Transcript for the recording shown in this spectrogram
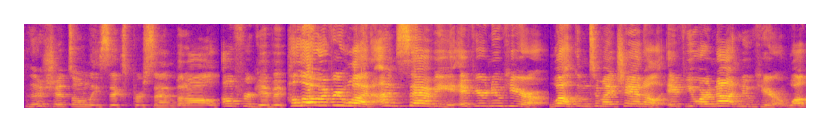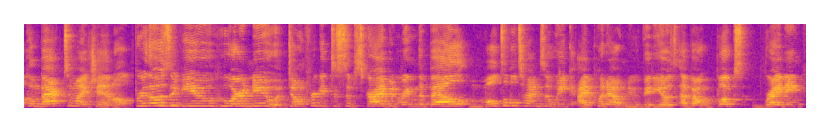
This shit's only 6%, but I'll I'll forgive it. Hello everyone, I'm Savy. If you're new here, welcome to my channel. If you are not new here, welcome back to my channel. For those of you who are new, don't forget to subscribe and ring the bell. Multiple times a week, I put out new videos about books, writing,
